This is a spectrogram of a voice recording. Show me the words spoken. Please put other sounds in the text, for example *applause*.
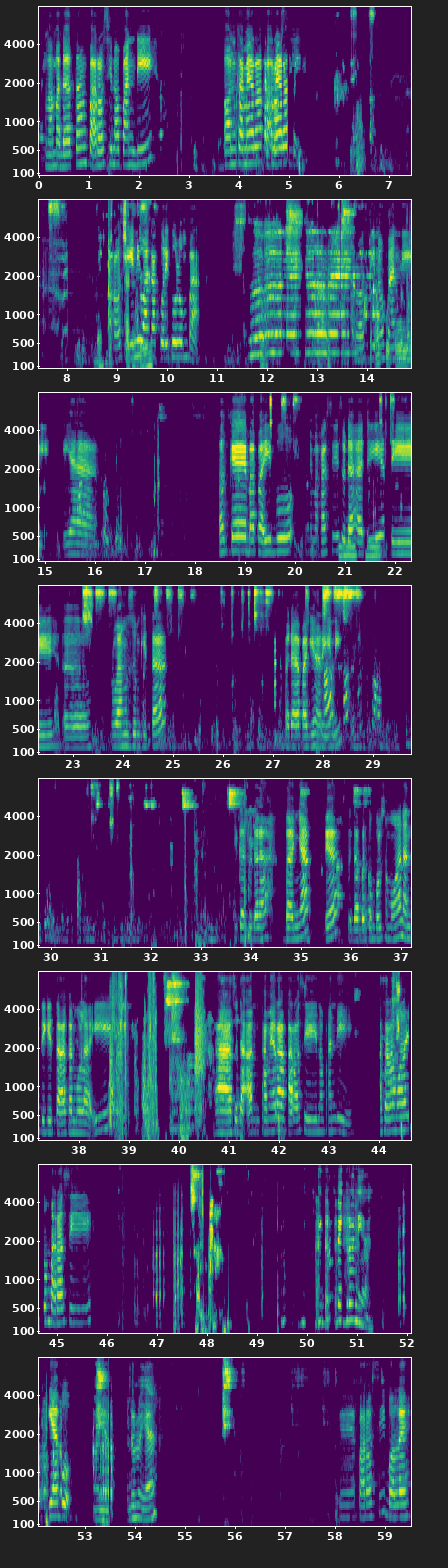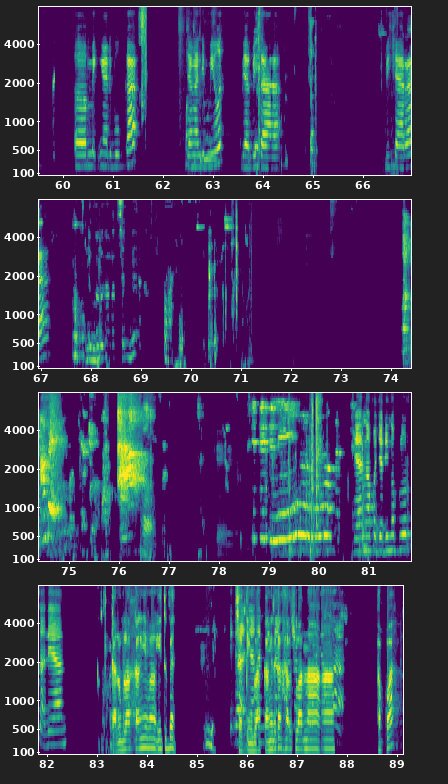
Selamat datang Pak Rosino Pandi. On kamera Pak Rosi. Pak Rosi ini wakak kurikulum Pak. Rosino Pandi. Iya. Oke, Bapak Ibu, terima kasih sudah hadir di eh, ruang Zoom kita pada pagi hari ini. Jika sudah banyak ya, sudah berkumpul semua, nanti kita akan mulai. Nah, sudah on kamera Pak Rosi Novandi. Assalamualaikum Pak Rosi. Di grup background ya? Iya, Bu. Oh ya, dulu ya. Oke, Pak Rosi boleh eh, mic-nya dibuka, jangan di mute biar bisa bicara. Oke. Dean, ngapa jadi ngeblur Kak Dean? Kalau belakangnya Bang, itu Bet. Tidak, Setting belakang itu kan harus warna Kak. Apa?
